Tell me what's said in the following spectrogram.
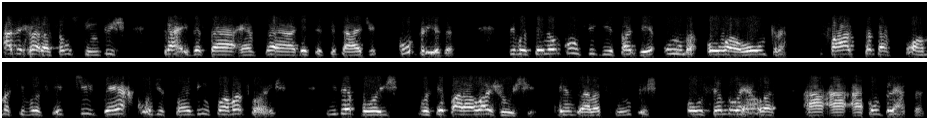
a declaração simples traz essa, essa necessidade cumprida. Se você não conseguir fazer uma ou a outra, faça da forma que você tiver condições e informações. E depois você fará o ajuste, sendo ela simples ou sendo ela a, a, a completa.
